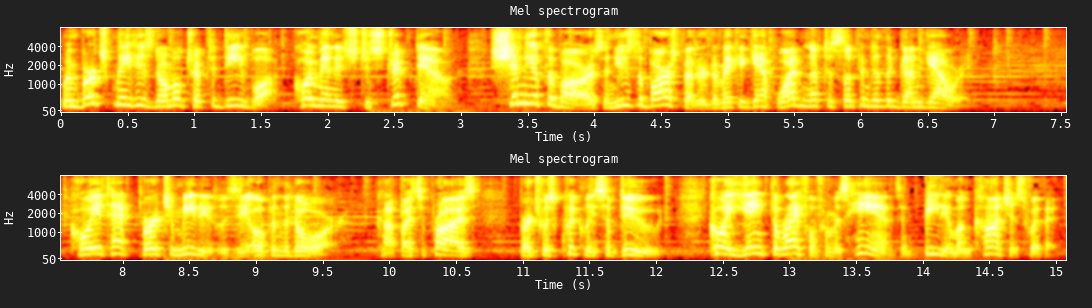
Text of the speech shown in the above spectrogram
When Burch made his normal trip to D Block, Coy managed to strip down, shimmy up the bars, and use the bar spreader to make a gap wide enough to slip into the gun gallery. Coy attacked Burch immediately as he opened the door. Caught by surprise, Burch was quickly subdued. Coy yanked the rifle from his hands and beat him unconscious with it.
